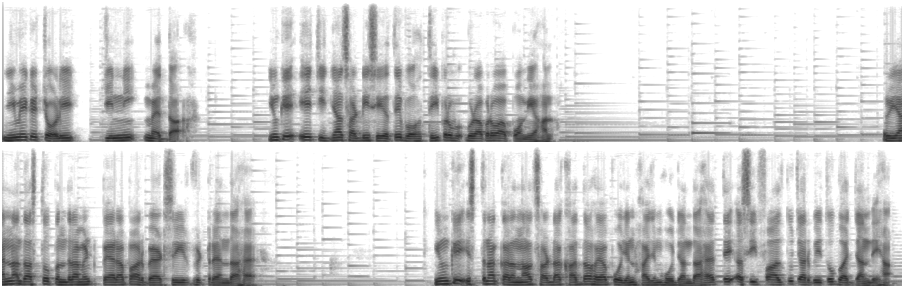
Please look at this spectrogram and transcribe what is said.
ਜਿਵੇਂ ਕਿ ਚੌਲੀ, ਚੀਨੀ, ਮੈਦਾ। ਕਿਉਂਕਿ ਇਹ ਚੀਜ਼ਾਂ ਸਾਡੀ ਸਿਹਤ ਤੇ ਬਹੁਤ ਹੀ ਪ੍ਰਭ- ਬੁਰਾ ਪ੍ਰਭਾਵ ਪਾਉਂਦੀਆਂ ਹਨ। ਰੋਜ਼ਾਨਾ 10 ਤੋਂ 15 ਮਿੰਟ ਪੈਰਾ ਭਾਰ ਬੈਠ ਸਰੀਰ ਫਿੱਟ ਰਹਿੰਦਾ ਹੈ। ਕਿਉਂਕਿ ਇਸ ਤਰ੍ਹਾਂ ਕਰਨ ਨਾਲ ਸਾਡਾ ਖਾਦਾ ਹੋਇਆ ਭੋਜਨ ਹਜਮ ਹੋ ਜਾਂਦਾ ਹੈ ਤੇ ਅਸੀਂ ਫਾਲਤੂ ਚਰਬੀ ਤੋਂ ਬਚ ਜਾਂਦੇ ਹਾਂ।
